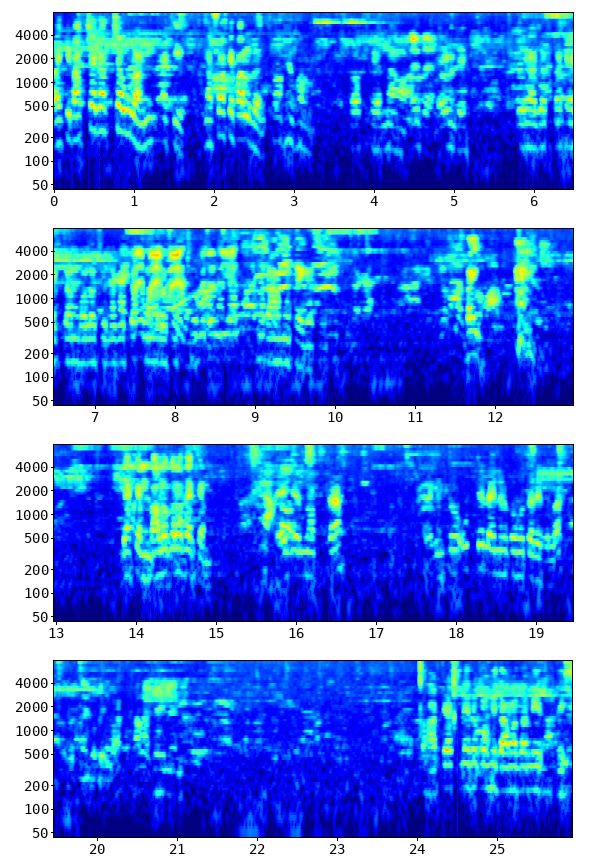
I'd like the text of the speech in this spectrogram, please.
বাকি বাচ্চা কাচ্চা উড়ান নাকি? না শখে পালবেন? শখে ভালো শখে না এই যে। এই দুই হাজার টাকা একদম বলা ছিল যেটা পনেরোশো দাম উঠে গেছে। ভাই দেখেন ভালো করে দেখেন। এই যে নটটা এটা কিন্তু উঠতে লাইনের কবুতর এগুলা। হাটে আসলে এরকমই দামাদামির দৃশ্য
